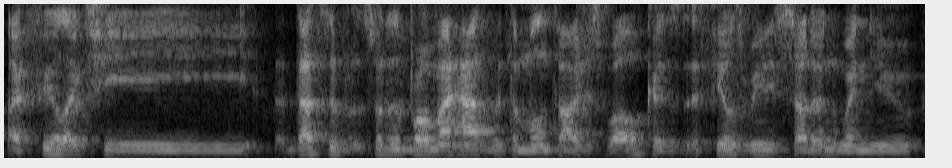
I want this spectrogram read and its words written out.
I feel like she. That's a, sort of the problem I had with the montage as well, because it feels really sudden when you.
